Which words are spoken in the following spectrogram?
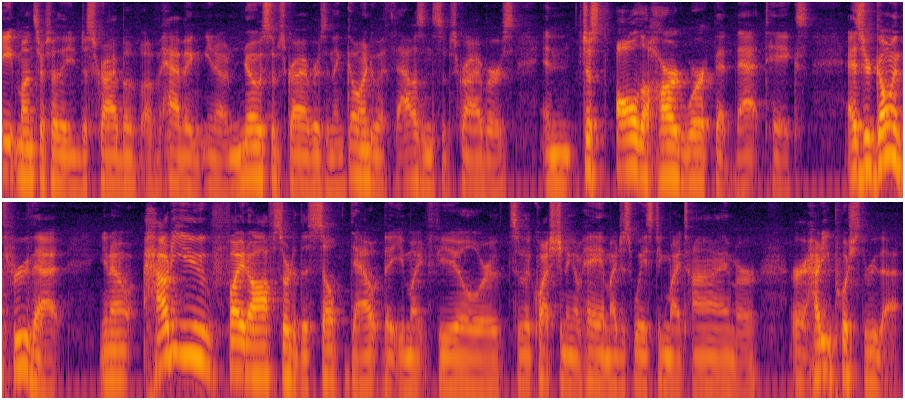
eight months or so that you describe of, of having you know no subscribers and then going to a thousand subscribers and just all the hard work that that takes. As you're going through that, you know, how do you fight off sort of the self doubt that you might feel, or sort of the questioning of, hey, am I just wasting my time, or or how do you push through that?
